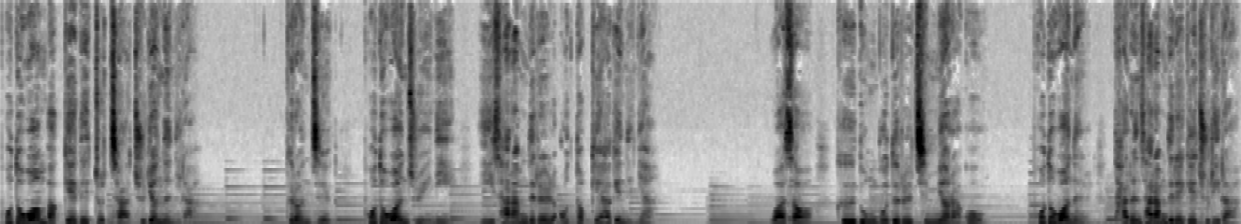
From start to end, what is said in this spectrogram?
포도원 밖에 내쫓아 죽였느니라. 그런즉 포도원 주인이 이 사람들을 어떻게 하겠느냐? 와서 그 농부들을 진멸하고 포도원을 다른 사람들에게 주리라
